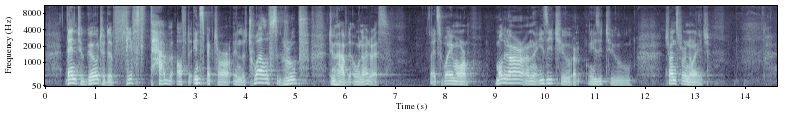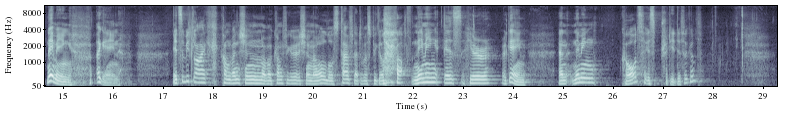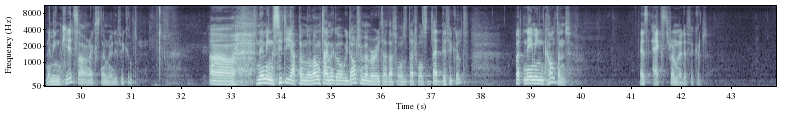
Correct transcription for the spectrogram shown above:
Then to go to the fifth tab of the inspector in the 12th group to have the own address. So it's way more modular and easy to, um, easy to transfer knowledge. Naming, again, it's a bit like convention over configuration and all those stuff that we speak about. naming is here again. And naming code is pretty difficult. Naming kids are extremely difficult. Uh, naming city happened a long time ago. We don't remember it. That was that was that difficult. But naming content is extremely difficult.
